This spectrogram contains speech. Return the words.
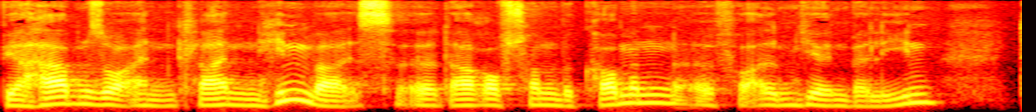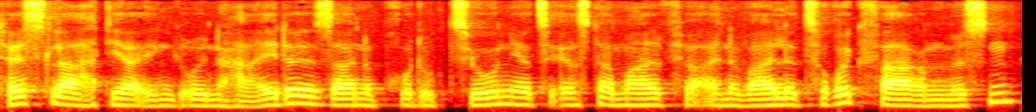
Wir haben so einen kleinen Hinweis äh, darauf schon bekommen, äh, vor allem hier in Berlin. Tesla hat ja in Grünheide seine Produktion jetzt erst einmal für eine Weile zurückfahren müssen.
